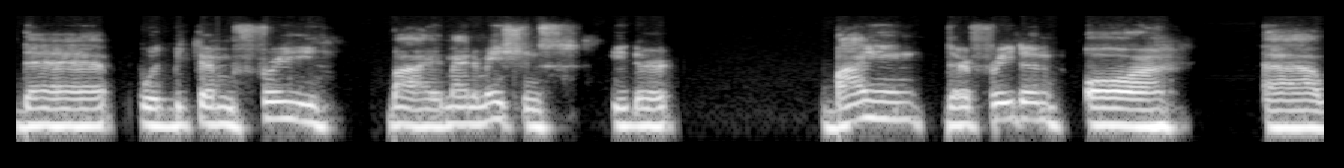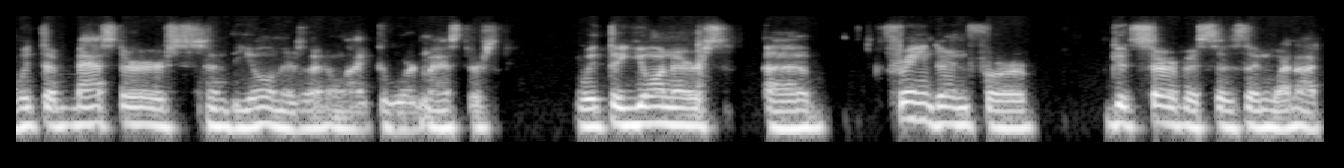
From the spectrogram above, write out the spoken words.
that would become free by manumissions, either buying their freedom or uh, with the masters and the owners. I don't like the word masters. With the owners uh, freeing them for good services and whatnot.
